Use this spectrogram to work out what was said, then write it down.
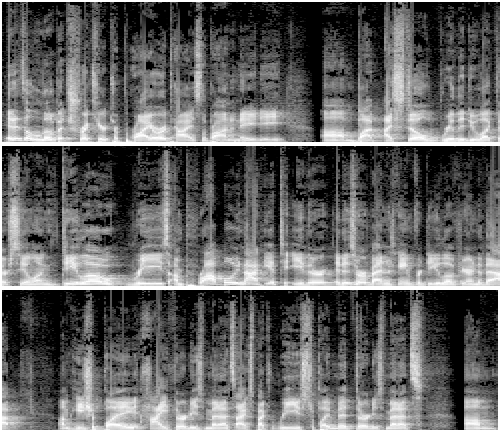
It is a little bit trickier to prioritize LeBron and AD. Um, but I still really do like their ceiling. D'Lo, Reeves, I'm probably not get to either. It is a revenge game for D'Lo if you're into that. Um, he should play high 30s minutes. I expect Reeves to play mid 30s minutes. Um,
